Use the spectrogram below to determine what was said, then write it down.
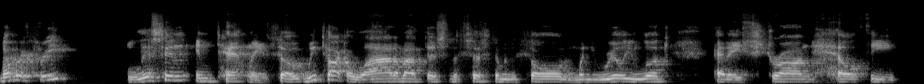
Number three, listen intently. So we talk a lot about this in the system and soul, and when you really look at a strong, healthy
